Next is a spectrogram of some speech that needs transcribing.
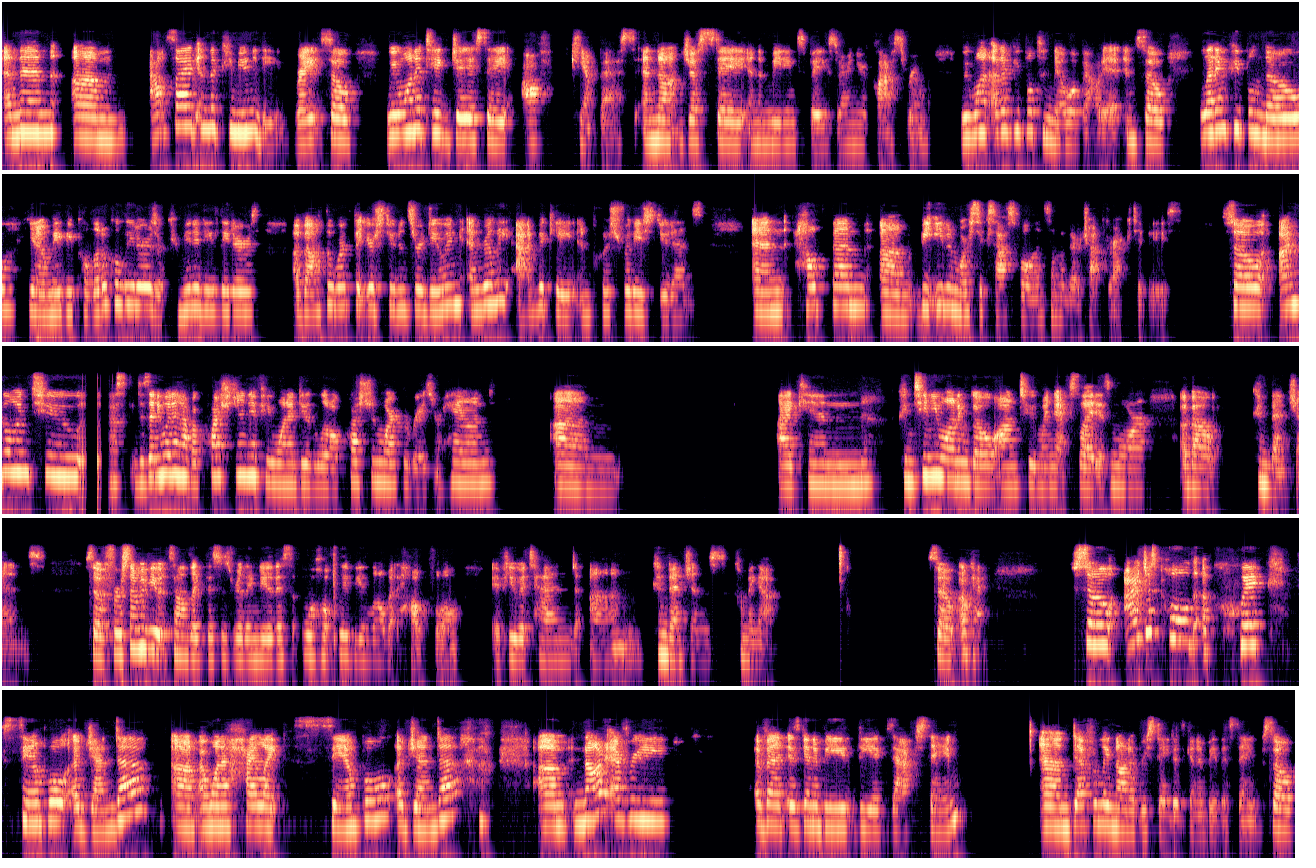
And then um, outside in the community, right? So we want to take JSA off campus and not just stay in a meeting space or in your classroom. We want other people to know about it. And so letting people know, you know, maybe political leaders or community leaders about the work that your students are doing and really advocate and push for these students and help them um, be even more successful in some of their chapter activities. So I'm going to ask, does anyone have a question? If you want to do the little question mark or raise your hand. Um, I can continue on and go on to my next slide is more about conventions. So for some of you, it sounds like this is really new. This will hopefully be a little bit helpful if you attend um, conventions coming up. So, okay. So I just pulled a quick sample agenda. Um, I want to highlight sample agenda. um, not every event is going to be the exact same and definitely not every state is going to be the same. So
